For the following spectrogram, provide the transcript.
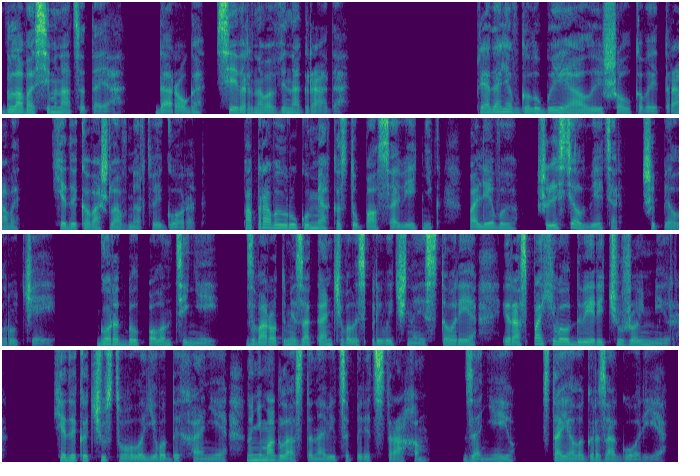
Глава 17. Дорога северного винограда. Преодолев голубые, алые шелковые травы, Хедвика вошла в мертвый город. По правую руку мягко ступал советник, по левую шелестел ветер, шипел ручей. Город был полон теней. За воротами заканчивалась привычная история и распахивал двери чужой мир. Хедвика чувствовала его дыхание, но не могла остановиться перед страхом. За нею стояла грозогорье.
